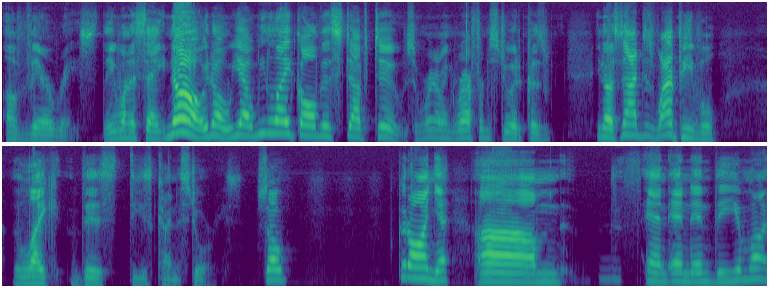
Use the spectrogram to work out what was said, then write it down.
of their race. They want to say, no, no, yeah, we like all this stuff too. So we're going to make reference to it because, you know, it's not just white people like this, these kind of stories. So good on you. Um, and, and, and the, the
